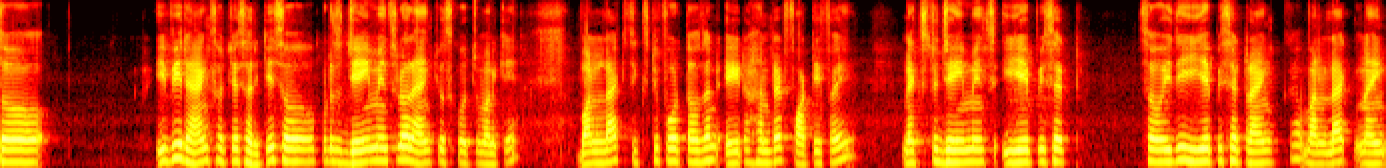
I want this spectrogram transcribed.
సో ఇవి ర్యాంక్స్ వచ్చేసరికి సో ఇప్పుడు జేఈ మెయిన్స్లో ర్యాంక్ చూసుకోవచ్చు మనకి. One lakh sixty four thousand eight hundred forty five next JEE Mains EAPCET so ఇది EAPCET rank one lakh nine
